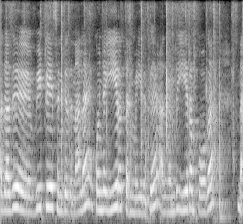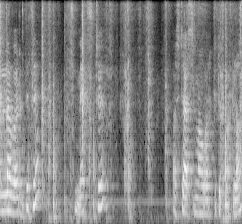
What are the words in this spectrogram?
அதாவது வீட்டிலேயே செஞ்சதுனால கொஞ்சம் ஈரத்தன்மை இருக்குது அது வந்து ஈரம் போக நல்லா வறுத்துட்டு நெக்ஸ்ட்டு ஃபஸ்ட்டு அரிசி மாவு வறுத்துட்டு பார்க்கலாம்.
